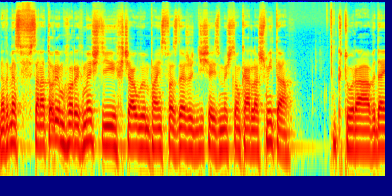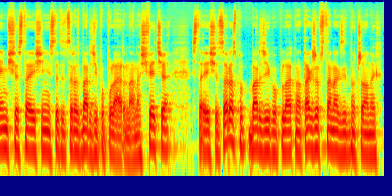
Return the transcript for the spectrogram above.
Natomiast w Sanatorium Chorych Myśli chciałbym Państwa zderzyć dzisiaj z myślą Karla Schmidta, która wydaje mi się staje się niestety coraz bardziej popularna na świecie, staje się coraz bardziej popularna także w Stanach Zjednoczonych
